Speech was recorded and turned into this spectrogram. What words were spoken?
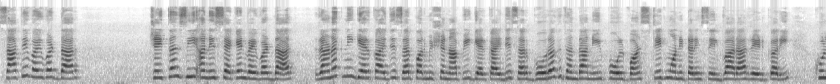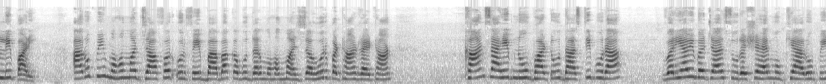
સાથે વહીવટદાર ચેતનસિંહ અને સેકન્ડ વહીવટદાર રણકની ગેરકાયદેસર પરમિશન આપી ગેરકાયદેસર ગોરખ ધંધાની પોલ પણ સ્ટેટ મોનિટરિંગ સેલ દ્વારા રેડ કરી ખુલ્લી પાડી. આરોપી મોહમ્મદ જાફર ઉર્ફે બાબા કબૂતર મોહમ્મદ ઝહુર પઠાણ રહેઠાણ, ખાન સાહેબનું ભાટુ ધાસ્તીપુરા વરિયાવી બજાર સુરત શહેર મુખ્ય આરોપી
